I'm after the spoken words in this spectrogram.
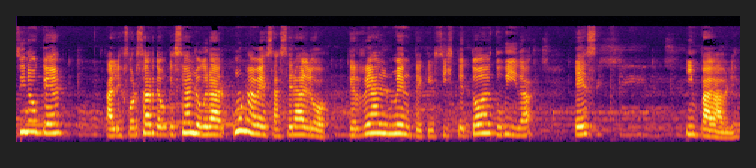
sino que al esforzarte, aunque sea lograr una vez hacer algo que realmente que hiciste toda tu vida, es impagable.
